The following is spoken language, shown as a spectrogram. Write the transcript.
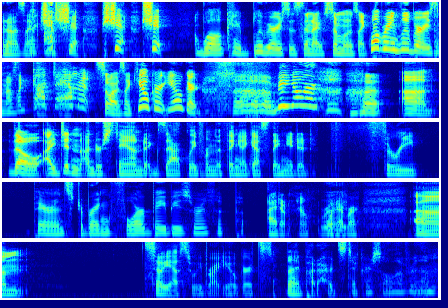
And I was like, oh, shit, shit, shit. Well, okay, blueberries is the next. Someone was like, we'll bring blueberries. And I was like, God damn it. So I was like, yogurt, yogurt. Uh, me yogurt. Um, though I didn't understand exactly from the thing. I guess they needed three parents to bring four babies worth of. pu- I don't know. Whatever. Um, so, yes, we brought yogurts. And I put heart stickers all over them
